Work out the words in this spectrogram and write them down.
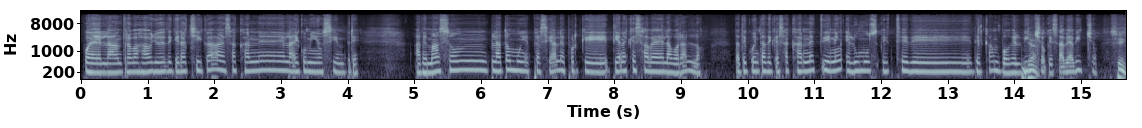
Pues las han trabajado yo desde que era chica, esas carnes las he comido siempre. Además son platos muy especiales porque tienes que saber elaborarlos date cuenta de que esas carnes tienen el humus este del campo, del bicho, que sabe a bicho. Sí.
